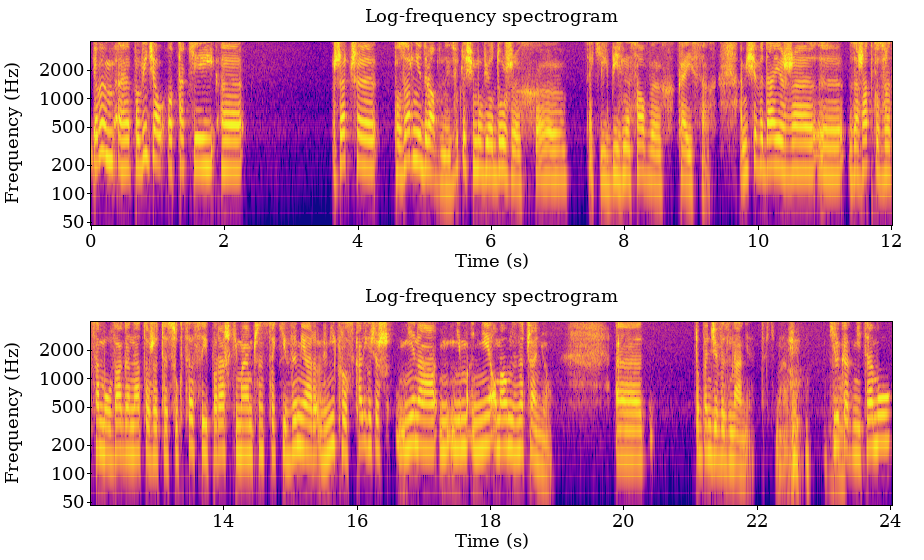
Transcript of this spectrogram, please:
Ja bym e, powiedział o takiej e, rzeczy pozornie drobnej. Zwykle się mówi o dużych, e, takich biznesowych case'ach. A mi się wydaje, że e, za rzadko zwracamy uwagę na to, że te sukcesy i porażki mają często taki wymiar w mikroskali, chociaż nie, na, nie, nie o małym znaczeniu. E, to będzie wyznanie w takim razie. Kilka dni temu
